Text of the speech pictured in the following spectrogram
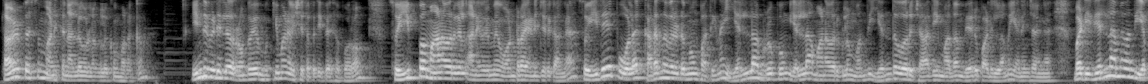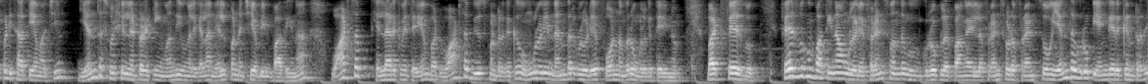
தமிழ் பேசும் அனைத்து நல்ல உள்ளங்களுக்கும் வணக்கம். இந்த வீடியோவில் ரொம்பவே முக்கியமான விஷயத்தை பற்றி பேச போகிறோம் ஸோ இப்போ மாணவர்கள் அனைவருமே ஒன்றாக இணைஞ்சிருக்காங்க. ஸோ இதே போல் கடந்த வருடமும் பார்த்தீங்கன்னா எல்லா குரூப்பும் எல்லா மாணவர்களும் வந்து எந்த ஒரு ஜாதி மதம் வேறுபாடு இல்லாமல் இணைஞ்சாங்க. பட் இது எல்லாமே வந்து எப்படி சாத்தியமாச்சு? எந்த சோஷியல் நெட்வொர்க்கிங் வந்து இவங்களுக்கு எல்லாம் ஹெல்ப் பண்ணுச்சு அப்படின்னு பார்த்தீங்கன்னா வாட்ஸ்அப் எல்லாருக்குமே தெரியும். பட் வாட்ஸ்அப் யூஸ் பண்ணுறதுக்கு உங்களுடைய நண்பர்களுடைய ஃபோன் நம்பர் உங்களுக்கு தெரியணும். பட் ஃபேஸ்புக் ஃபேஸ்புக்கும் பார்த்தீங்கன்னா உங்களுடைய ஃப்ரெண்ட்ஸ் வந்து குரூப்பில் இருப்பாங்க. இல்லை ஃப்ரெண்ட்ஸோட ஃப்ரெண்ட்ஸோ எந்த குரூப் எங்கே இருக்குன்றது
